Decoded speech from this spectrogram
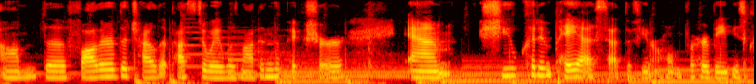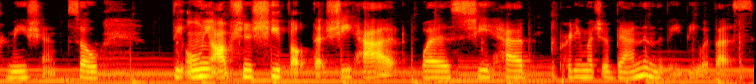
Um, the father of the child that passed away was not in the picture, and she couldn't pay us at the funeral home for her baby's cremation. So, the only option she felt that she had was she had pretty much abandoned the baby with us.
